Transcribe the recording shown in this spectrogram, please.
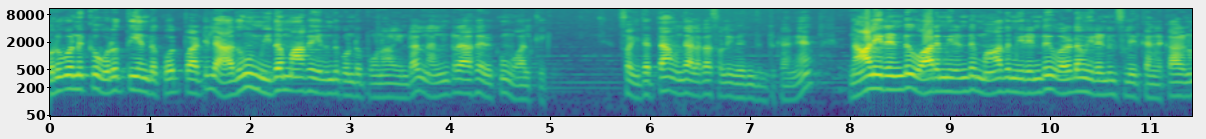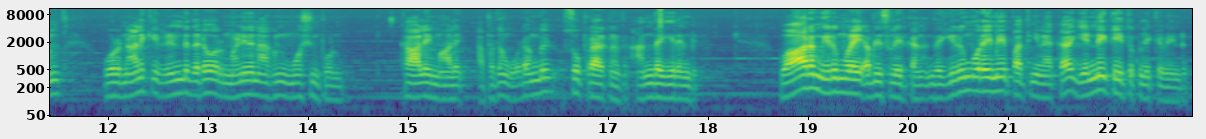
ஒருவனுக்கு ஒருத்தி என்ற கோட்பாட்டில் அதுவும் மிதமாக இருந்து கொண்டு போனால் என்றால் நன்றாக இருக்கும் வாழ்க்கை. ஸோ இதைத்தான் வந்து அழகாக சொல்லி இருந்துட்டுருக்காங்க நாள் இரண்டு வாரம் இரண்டு மாதம் இரண்டு வருடம் இரண்டுன்னு சொல்லியிருக்காங்க காரணம் ஒரு நாளைக்கு ரெண்டு தடவை ஒரு மனிதனாகணும் மோஷன் போடணும். காலை மாலை அப்போ தான் உடம்பு சூப்பராக இருக்கிறது அந்த இரண்டு. வாரம் இருமுறை அப்படின்னு சொல்லியிருக்காங்க. இந்த இருமுறையுமே பார்த்தீங்கன்னாக்கா எண்ணெய் தேய்த்து குளிக்க வேண்டும்.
